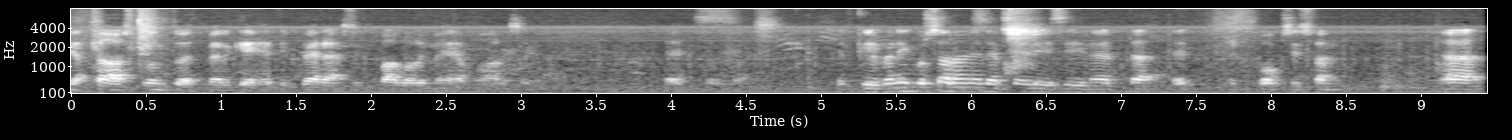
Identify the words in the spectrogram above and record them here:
ja taas tuntui, että melkein heti perään sitten pallo oli meidän maalissa. Et, tota, et kyllä mä niin sanoin ennen peliä siinä, että et, et boksissahan nämä,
